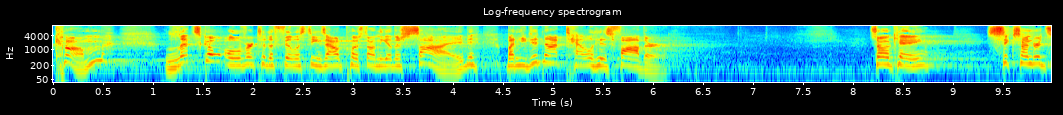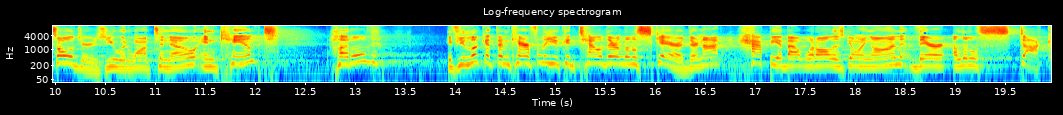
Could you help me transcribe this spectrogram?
Come, let's go over to the Philistines' outpost on the other side. But he did not tell his father. So, okay, 600 soldiers, you would want to know, encamped, huddled if you look at them carefully, you could tell they're a little scared. They're not happy about what all is going on. They're a little stuck.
